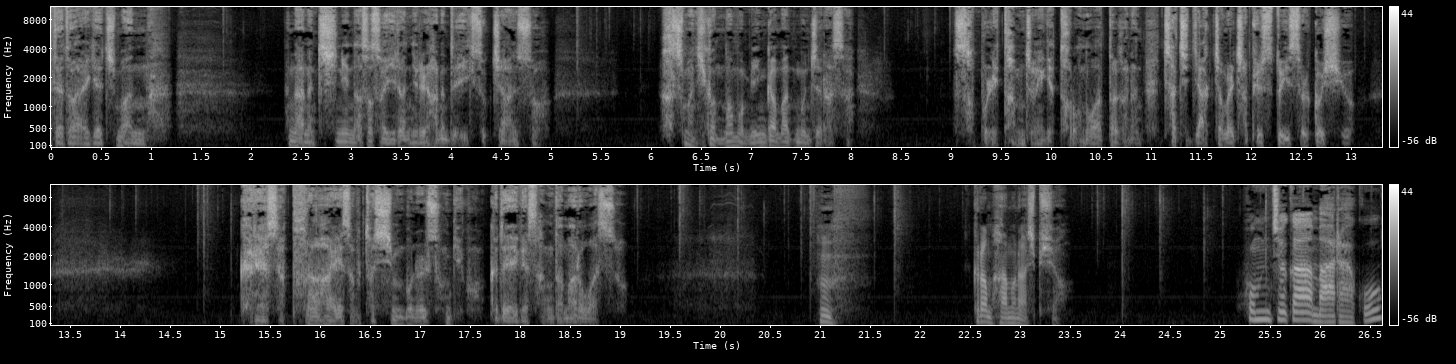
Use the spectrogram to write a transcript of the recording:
그대도 알겠지만 나는 친히 나서서 이런 일을 하는데 익숙지 않소. 하지만 이건 너무 민감한 문제라서 섣불리 탐정에게 털어놓았다가는 자칫 약점을 잡힐 수도 있을 것이오. 그래서 프라하에서부터 신분을 숨기고 그대에게 상담하러 왔소. 음, 그럼 하문하십시오. 홈즈가 말하고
